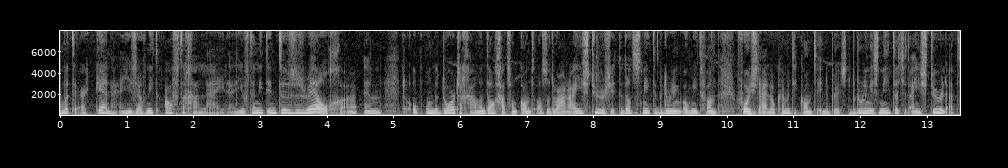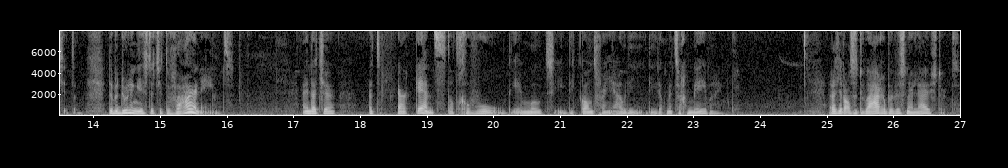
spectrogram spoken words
om het te erkennen en jezelf niet af te gaan leiden. Je hoeft er niet in te zwelgen en erop onderdoor te gaan, want dan gaat zo'n kant als het ware aan je stuur zitten. Dat is niet de bedoeling, ook niet van voice dialogue, hè, met die kanten in de bus. De bedoeling is niet dat je het aan je stuur laat zitten. De bedoeling is dat je het waarneemt. En dat je het erkent, dat gevoel, die emotie, die kant van jou die, die dat met zich meebrengt. En dat je er als het ware bewust naar luistert.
